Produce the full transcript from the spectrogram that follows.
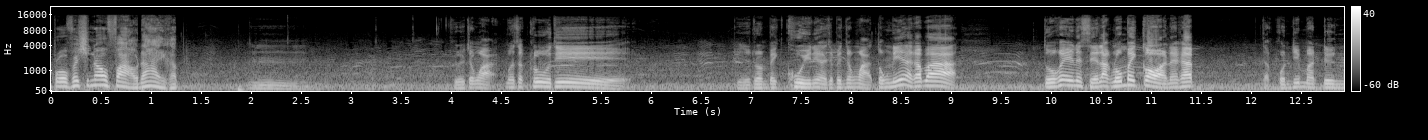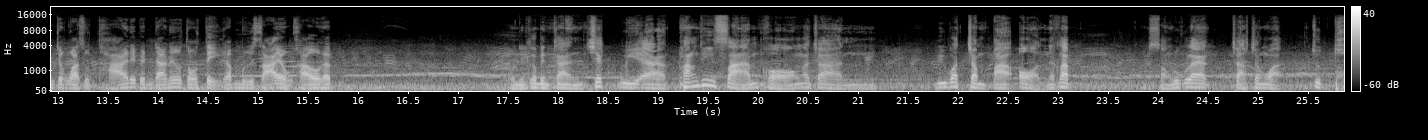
โปรเฟชชั่น l ลฟาวได้ครับอืมคือจังหวะเมื่อสักครู่ที่พีระดนไปคุยเนี่ยจะเป็นจังหวะตรงนี้แหละครับว่า ตัวเขาเองเนี่ยเสียหลักล้มไปก่อนนะครับ แต่คนที่มาดึงจังหวะสุดท้ายเนี่ยเป็นดานเนลโตติครับมือซ้ายของเขาครับ วันนี้ก็เป็นการเช็ค VR ครั้งที่ 3 ของอาจารย์วิวัฒน์จำปาอ่อนนะครับสองลูกแรกจากจังหวะจุดโท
